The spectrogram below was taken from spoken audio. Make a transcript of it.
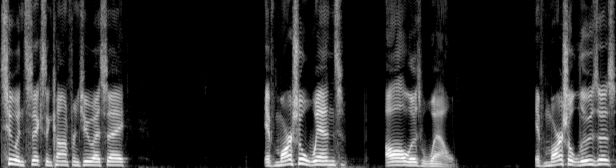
two and six in Conference USA if Marshall wins, all is well. If Marshall loses,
